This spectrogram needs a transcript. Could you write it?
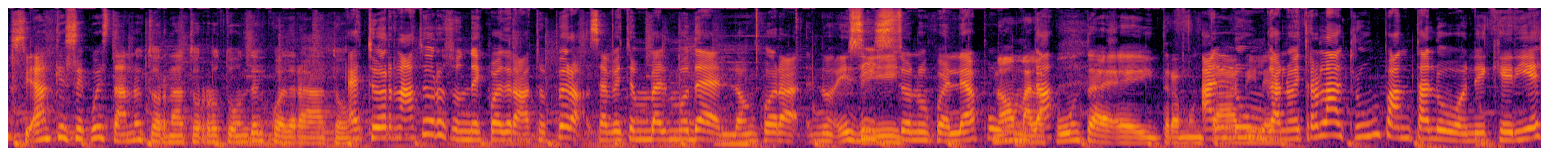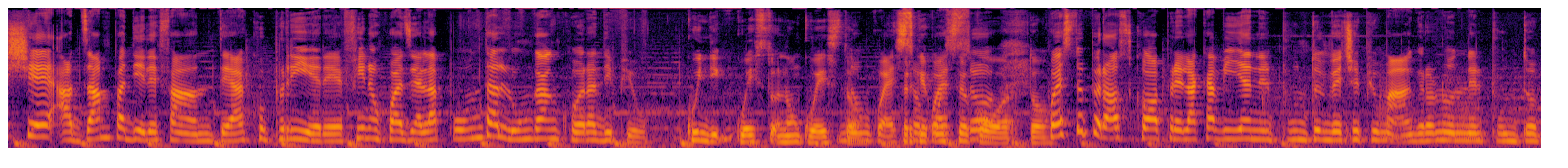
Sì, anche se quest'anno è tornato il rotondo e il quadrato. È tornato il rotondo e il quadrato, però se avete un bel modello, ancora no, esistono sì. quelle a punta. No, ma la punta è intramontabile. Allungano e tra l'altro un pantalone che riesce a zampa di elefante a coprire fino quasi alla punta allunga ancora di più. Quindi questo, non questo, non questo perché questo, questo, è corto. Questo però scopre la caviglia nel punto invece più magro, non nel punto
